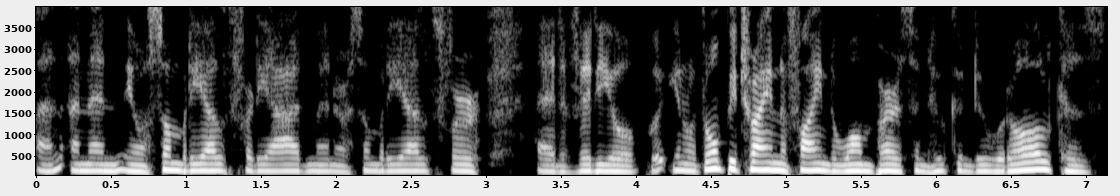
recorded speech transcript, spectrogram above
and and then you know somebody else for the admin or somebody else for uh, the video. But you know, don't be trying to find the one person who can do it all because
